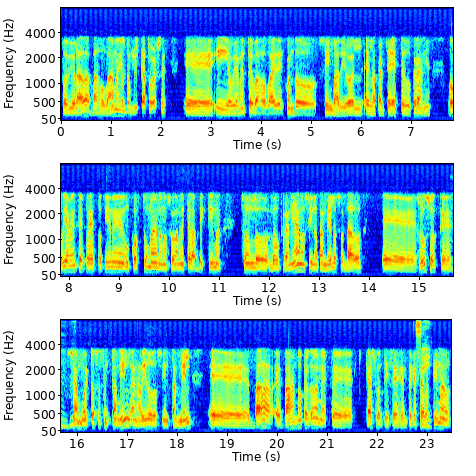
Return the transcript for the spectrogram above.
fue violada bajo Obama en el 2014 eh, y obviamente bajo Biden cuando se invadió el, la parte este de Ucrania. Obviamente, pues esto tiene un costo humano, no solamente las víctimas son los, ucranianos, sino también los soldados eh, rusos, que se han muerto 60 mil, han habido 200 mil eh, bajas, eh, bajas, no, perdóname, este, casualties, gente que se ha lastimado.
